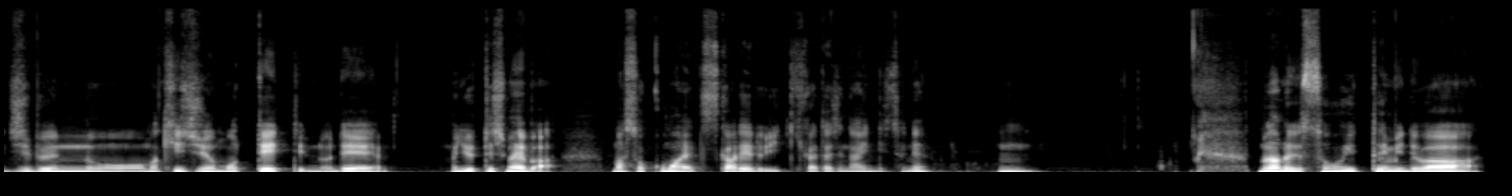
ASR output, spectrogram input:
ー、自分の、まあ、基準を持っていっているので、まあ、言ってしまえば、まあ、そこまで疲れる生き方じゃないんですよね。うん、なのでそういった意味では、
